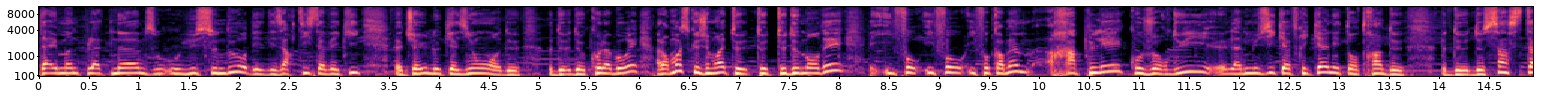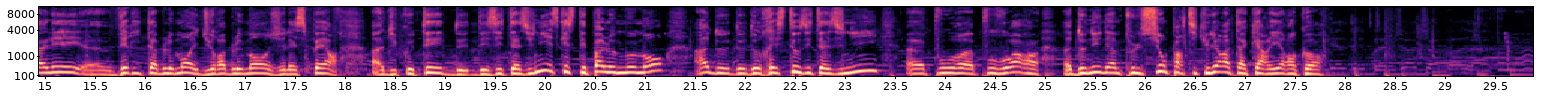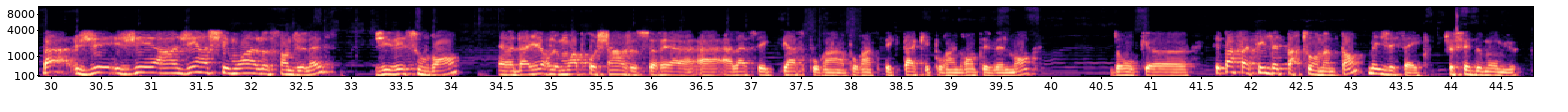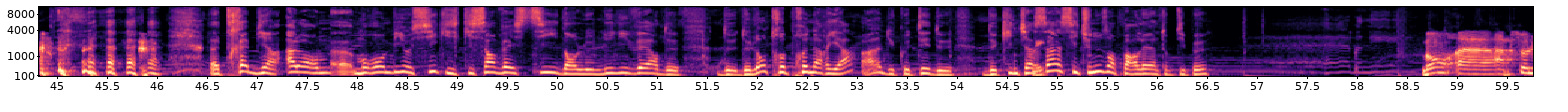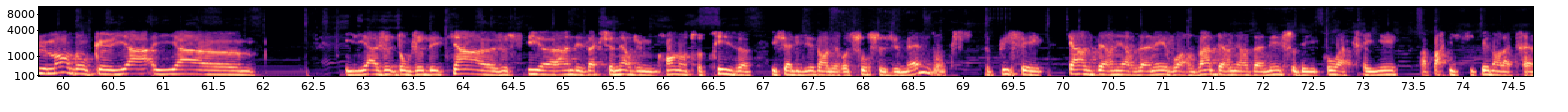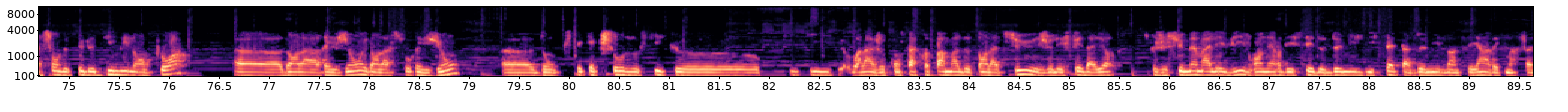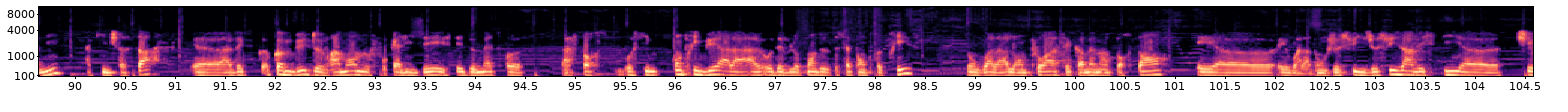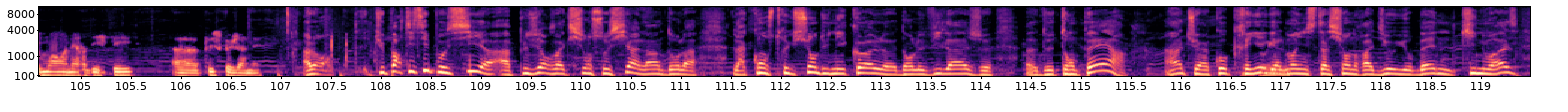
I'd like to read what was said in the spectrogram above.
Diamond Platinums ou, ou Yusundur, des, des artistes avec qui tu as eu l'occasion de, de, collaborer. Alors moi, ce que j'aimerais te, te, demander, il faut, il, faut, il faut quand même rappeler qu'aujourd'hui, la musique africaine est en train de, de, s'installer euh, véritablement et durablement, je l'espère, euh, du côté des États-Unis. Est-ce que ce n'était pas le moment hein, de, de, rester aux États-Unis euh, pour pouvoir donner une impulsion particulière à ta carrière encore? Bah, j'ai un, un chez moi à Los Angeles. J'y vais souvent. Euh, D'ailleurs, le mois prochain, je serai à, à, à, Las Vegas pour un, pour un spectacle et pour un grand événement. Donc, euh, c'est pas facile d'être partout en même temps, mais j'essaye. Je fais de mon mieux. Euh, très bien. Alors, euh, Morambi aussi, qui, qui s'investit dans l'univers de, de, de l'entrepreneuriat hein, du côté de, de Kinshasa. Si tu nous en parlais un tout petit peu. Bon, euh, absolument. Donc, il y a, y a il y a donc je détiens, euh, je suis euh, un des actionnaires d'une grande entreprise spécialisée dans les ressources humaines. Donc depuis ces 15 dernières années, voire 20 dernières années, Sodeco a créé, a participé dans la création de plus de 10 000 emplois euh, dans la région et dans la sous-région. Euh, donc c'est quelque chose aussi que qui, voilà, je consacre pas mal de temps là-dessus et je l'ai fait d'ailleurs parce que je suis même allé vivre en RDC de 2017 à 2021 avec ma famille à Kinshasa avec comme but de vraiment me focaliser, essayer de mettre la force, aussi contribuer à la, au développement de, cette entreprise. Donc voilà, l'emploi c'est quand même important. Et, euh, et, voilà, donc je suis je suis investi euh, chez moi en RDC euh, plus que jamais. Alors, tu participes aussi à, à plusieurs actions sociales, hein, dont la, la construction d'une école dans le village euh, de ton père. Hein, tu as co-créé également une station de radio urbaine quinoise.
